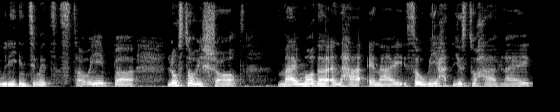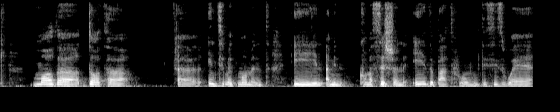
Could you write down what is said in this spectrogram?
really intimate story, but long story short, my mother and her and I. So we ha- used to have like mother-daughter uh, intimate moment in. I mean conversation in the bathroom. This is where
